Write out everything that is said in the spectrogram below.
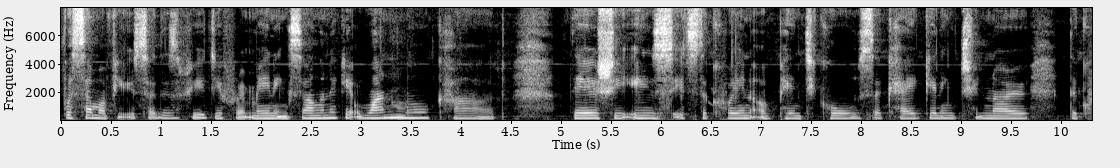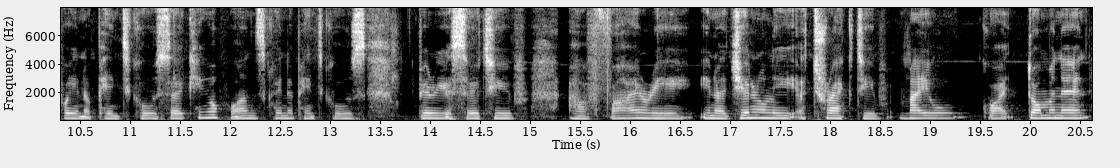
for some of you. So there's a few different meanings. So I'm going to get one more card. There she is. It's the Queen of Pentacles. Okay, getting to know the Queen of Pentacles. So King of Wands, Queen of Pentacles very assertive, uh, fiery, you know, generally attractive, male, quite dominant,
